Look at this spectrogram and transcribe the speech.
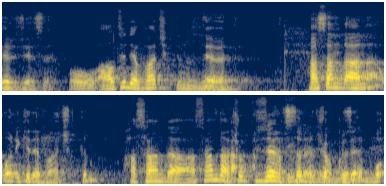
Erciyes'e. Oo, 6 defa çıktınız yani. Evet. Hasan Dağı'na 12 defa çıktım. Hasan Dağı. Hasan Dağı çok güzel değil mi hocam? çok güzel. Bo-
